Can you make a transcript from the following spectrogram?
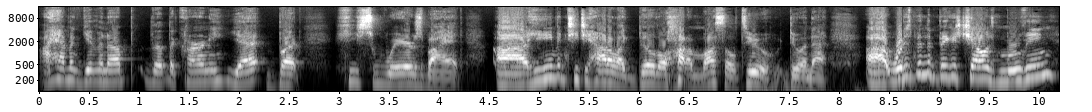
I haven't given up the the carney yet, but he swears by it. Uh, he even teach you how to like build a lot of muscle too, doing that. Uh, what has been the biggest challenge moving?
